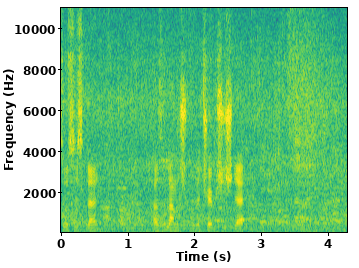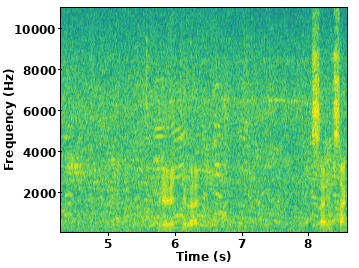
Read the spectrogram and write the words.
Sosisler hazırlanmış burada. Çöp şişler. Kreveti var. Sarımsak.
